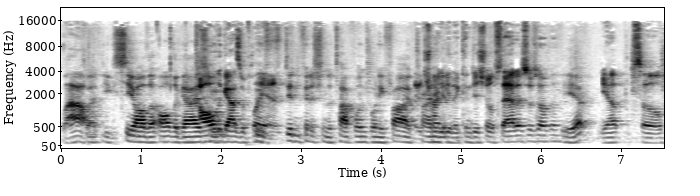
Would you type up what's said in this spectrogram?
Wow. But you can see all the all the guys. All who- the guys are who playing. Didn't finish in the top 125. They're trying, to get the conditional status or something. Yep. Yep. So,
